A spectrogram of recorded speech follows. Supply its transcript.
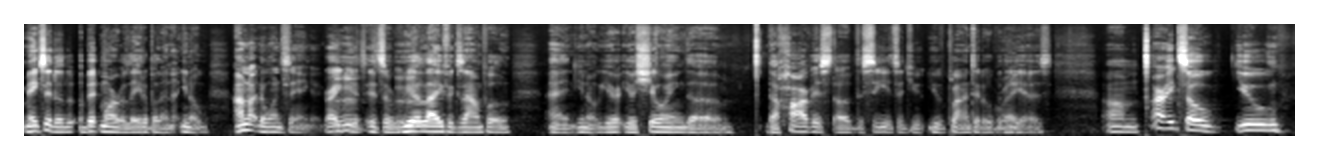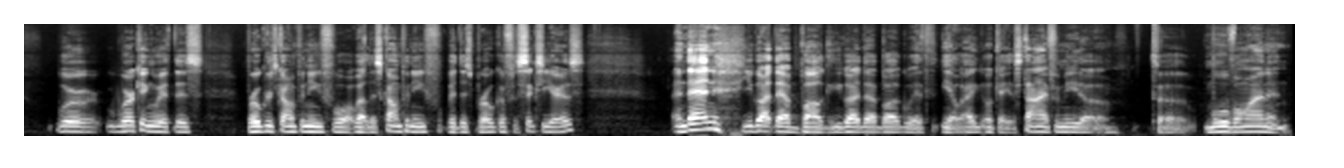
makes it a, a, bit more relatable and you know i'm not the one saying it right mm-hmm. it's, it's a mm-hmm. real life example and you know you're you're showing the the harvest of the seeds that you you've planted over right. the years um, all right so you were working with this brokerage company for well this company f- with this broker for six years and then you got that bug you got that bug with you know I, okay it's time for me to to move on and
